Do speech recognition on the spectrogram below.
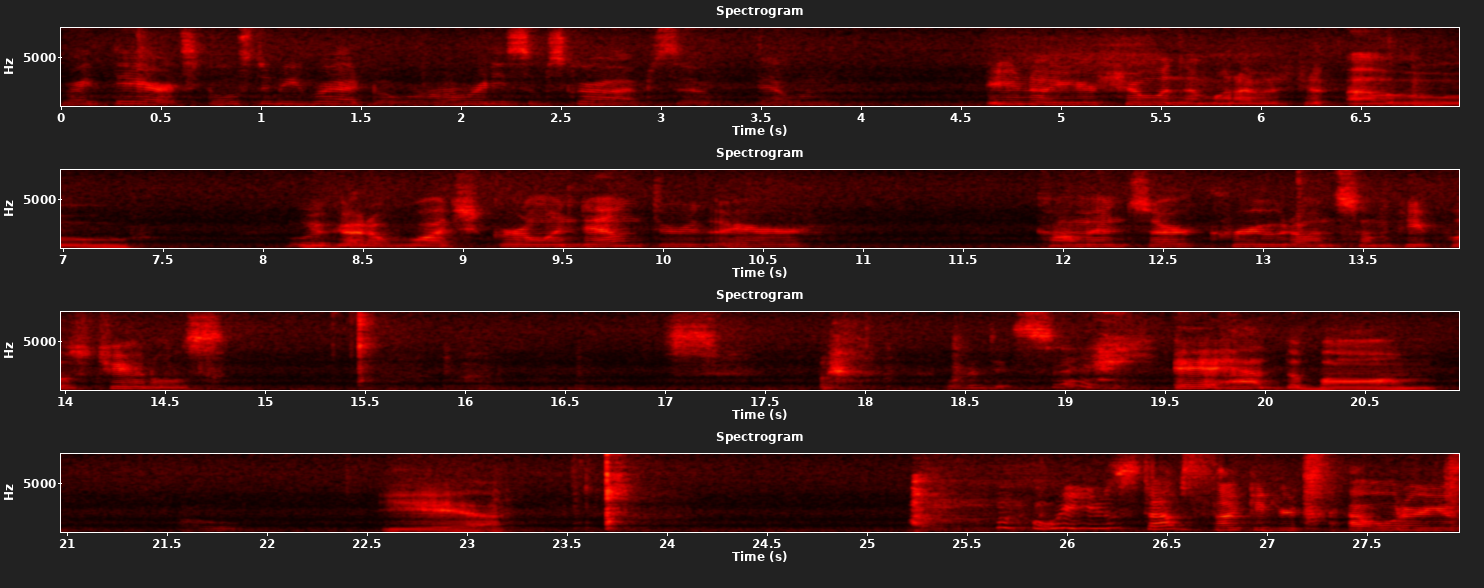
Right there, it's supposed to be red, but we're already subscribed, so that one. you know, you're showing them what I was just. Oh. You gotta watch scrolling down through there. Comments are crude on some people's channels. What did it say? It had the bomb. Oh, Yeah. Will you stop sucking your. How old are you?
